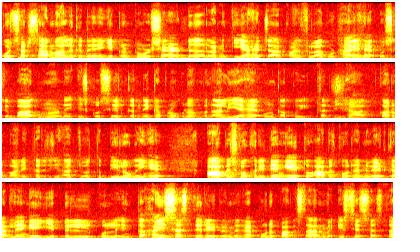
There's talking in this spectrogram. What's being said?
कुछ अरसा मालिक ने ये कंट्रोल शेड रन किया है, चार पाँच फ्लाग उठाए हैं, उसके बाद उन्होंने इसको सेल करने का प्रोग्राम बना लिया है, उनका कोई तरजीहत, कारोबारी तरजीहत जो तब्दील हो गई हैं। आप इसको ख़रीदेंगे तो आप इसको रेनोवेट कर लेंगे, ये बिल्कुल इंतहाई सस्ते रेट पर मिल रहा है, पूरे पाकिस्तान में इससे सस्ता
